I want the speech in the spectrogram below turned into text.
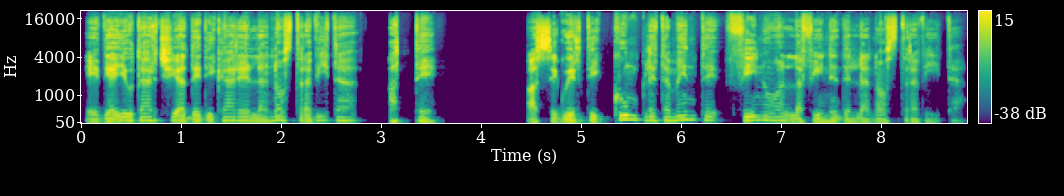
e di aiutarci a dedicare la nostra vita a te a seguirti completamente fino alla fine della nostra vita.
